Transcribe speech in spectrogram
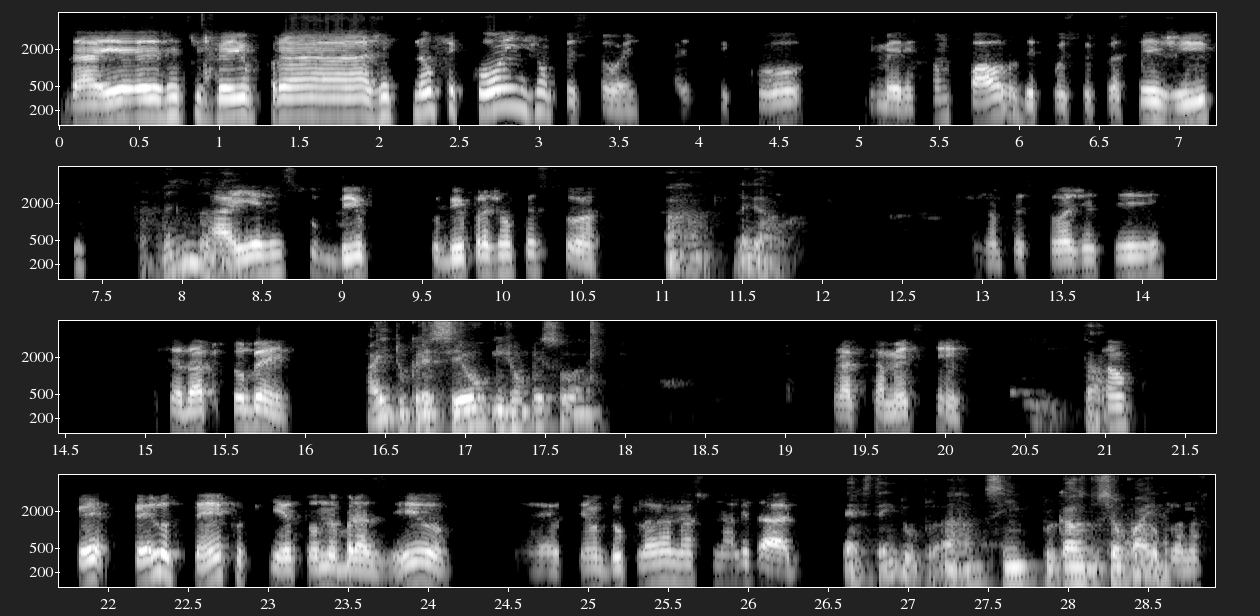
Daí a gente veio para. A gente não ficou em João Pessoa, hein? A gente ficou primeiro em São Paulo, depois foi para Sergipe, Caramba, aí velho. a gente subiu, subiu para João Pessoa. Aham, legal. João Pessoa a gente se adaptou bem, Aí tu cresceu em João Pessoa, né? praticamente sim. Tá. Então, pe- pelo tempo que eu estou no Brasil, eh, eu tenho dupla nacionalidade. É, você tem dupla. Aham, sim, por causa do seu pai, né? Por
